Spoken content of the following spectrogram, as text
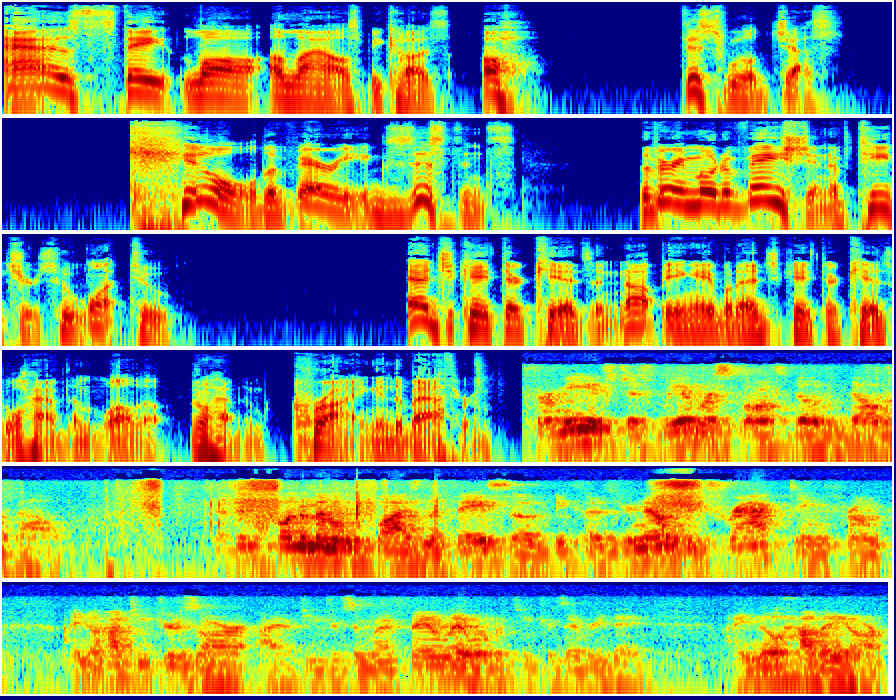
as state law allows, because, oh, this will just kill the very existence, the very motivation of teachers who want to educate their kids and not being able to educate their kids will have them well it'll have them crying in the bathroom For me, it's just we have a responsibility to bell. That this fundamentally flies in the face of because you're now detracting from. I know how teachers are. I have teachers in my family. I work with teachers every day. I know how they are.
